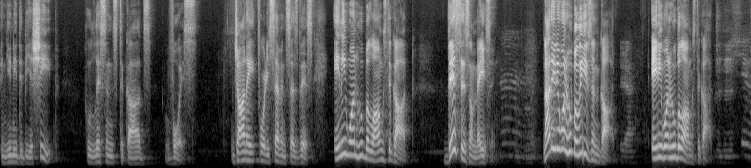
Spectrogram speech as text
And you need to be a sheep who listens to God's voice. John 8 47 says this anyone who belongs to God, this is amazing. Not anyone who believes in God, anyone who belongs to God. Mm-hmm.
